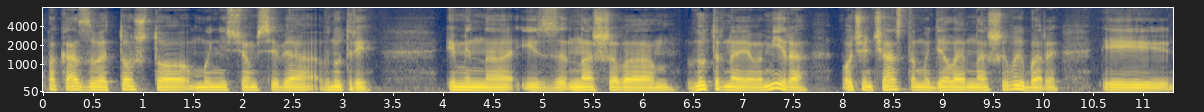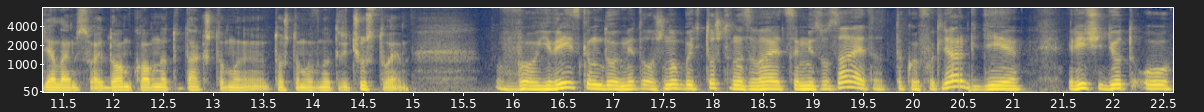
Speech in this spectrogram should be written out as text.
показывает то, что мы несем себя внутри. Именно из нашего внутреннего мира очень часто мы делаем наши выборы и делаем свой дом, комнату так, что мы то, что мы внутри чувствуем. В еврейском доме должно быть то, что называется мезуза. Это такой футляр, где речь идет о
